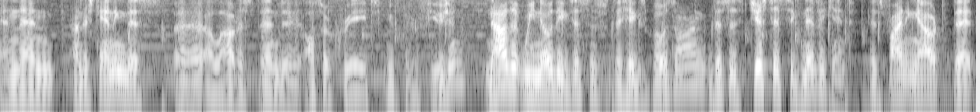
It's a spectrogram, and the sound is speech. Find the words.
And then understanding this uh, allowed us then to also create nuclear fusion. Now that we know the existence of the Higgs boson, this is just as significant as finding out that,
